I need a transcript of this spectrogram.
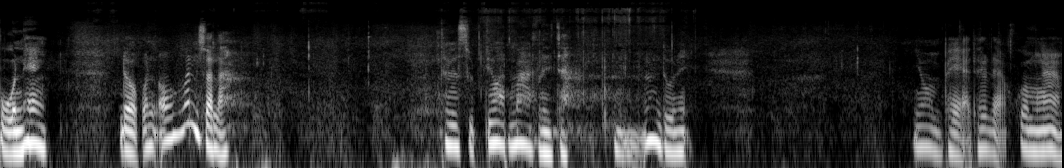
บูรณ์แห้งดอกมันอ่อนๆสละเธอสุดยอดมากเลยจ้ะอื้อดูนี่ย่อมแผ่เธอแล้วความงาม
